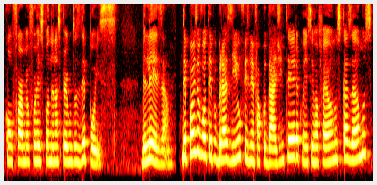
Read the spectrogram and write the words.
conforme eu for respondendo as perguntas depois. Beleza? Depois eu voltei pro Brasil, fiz minha faculdade inteira, conheci o Rafael, nos casamos.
